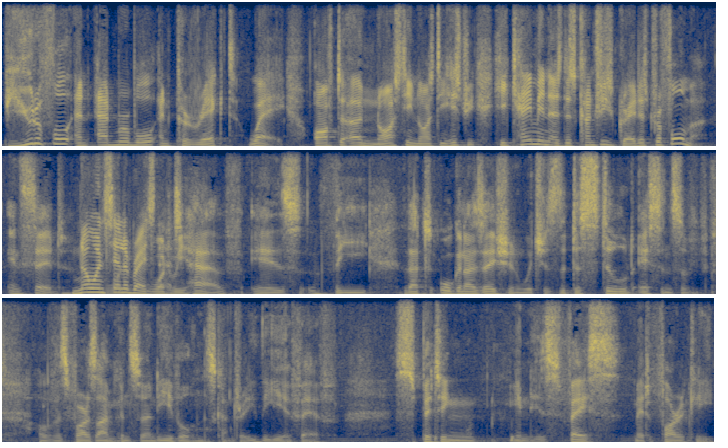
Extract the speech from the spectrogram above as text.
beautiful and admirable and correct way after a nasty, nasty history. He came in as this country's greatest reformer. Instead, No one what- celebrates what that. we have is the that organization which is the distilled essence of of as far as I'm concerned evil in this country, the EFF, spitting in his face metaphorically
